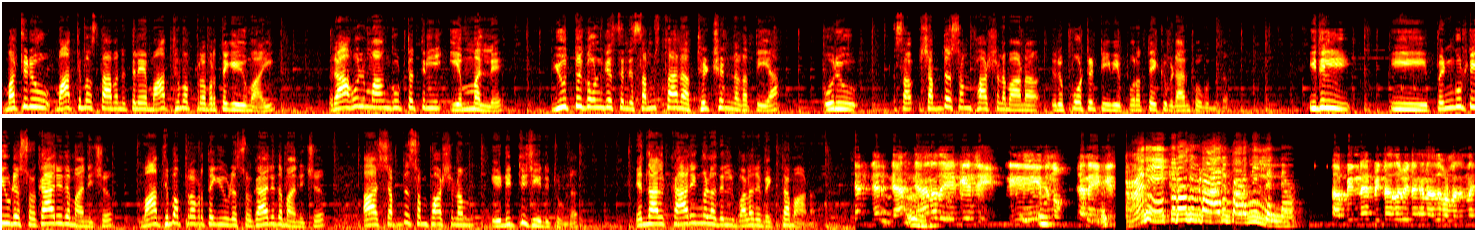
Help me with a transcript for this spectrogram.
മറ്റൊരു മാധ്യമ സ്ഥാപനത്തിലെ മാധ്യമ പ്രവർത്തകയുമായി Rahul Mamkootathil M L A youth കോൺഗ്രസിന്റെ സംസ്ഥാന അധ്യക്ഷൻ നടത്തിയ ഒരു ശബ്ദ സംഭാഷണമാണ് റിപ്പോർട്ടർ ടി വി പുറത്തേക്ക് വിടാൻ പോകുന്നത്. ഇതിൽ ഈ പെൺകുട്ടിയുടെ സ്വകാര്യത മാനിച്ച് മാധ്യമപ്രവർത്തകയുടെ സ്വകാര്യത മാനിച്ച് ആ ശബ്ദ സംഭാഷണം എഡിറ്റ് ചെയ്തിട്ടുണ്ട്. എന്നാൽ കാര്യങ്ങൾ അതിൽ വളരെ വ്യക്തമാണ്. ഞാൻ- ഏക്കണമെന്ന് ഇവിടെ ആരും പറഞ്ഞില്ലല്ലോ. ആ പിന്നെ പിന്നെ അത് പിന്നെ അങ്ങനെ അത് വളരുന്നേ?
